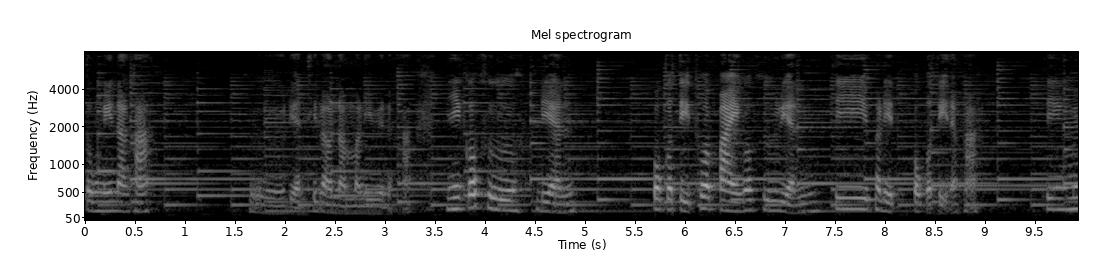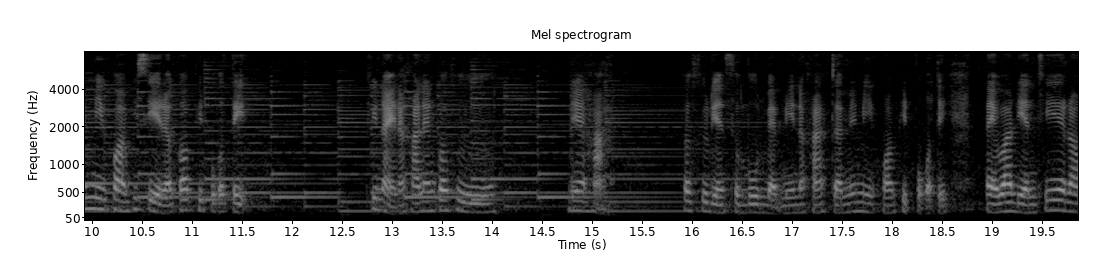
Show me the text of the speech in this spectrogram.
ตรงนี้นะคะ คือเหรียญที่เรานำมารีวิวนะคะ นี่ก็คือเหรียญปกติทั่วไปก็คือเหรียญที่ผลิตปกตินะคะที่ไม่มีความพิเศษแล้วก็ผิดปกติที่ไหนนะคะนั่นก็คือเนี่ยค่ะ ก็คือเหรียญสมบูรณ์แบบนี้นะคะ จะไม่มีความผิดปกติ แต่ว่าเหรียญที่เรา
